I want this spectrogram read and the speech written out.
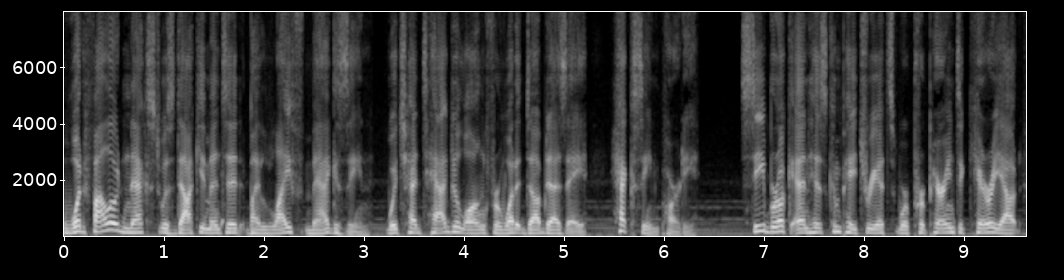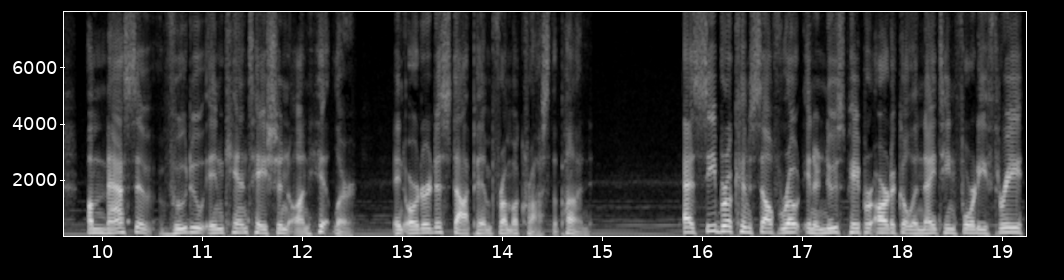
What followed next was documented by Life magazine, which had tagged along for what it dubbed as a hexing party. Seabrook and his compatriots were preparing to carry out a massive voodoo incantation on Hitler in order to stop him from across the pond. As Seabrook himself wrote in a newspaper article in 1943,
